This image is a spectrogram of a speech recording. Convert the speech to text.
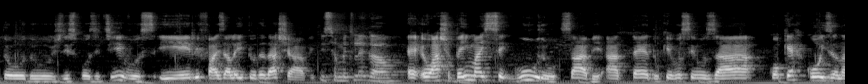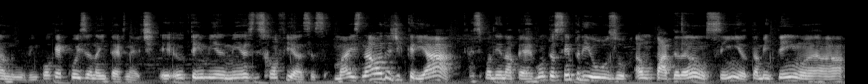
do, dos dispositivos e ele faz a leitura da chave. Isso é muito legal. É, eu acho bem mais seguro, sabe, até do que você usar qualquer coisa na nuvem, qualquer coisa na internet. Eu tenho minha, minhas desconfianças. Mas na hora de criar, respondendo a pergunta, eu sempre uso um padrão, sim, eu também tenho a,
